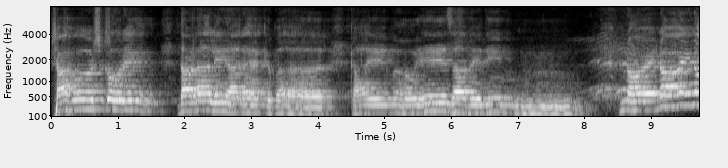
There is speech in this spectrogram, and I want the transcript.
সাহস করে দাঁড়ালে আর একবার কায়েম হয়ে যাবে দিন। নয় নয় নয়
